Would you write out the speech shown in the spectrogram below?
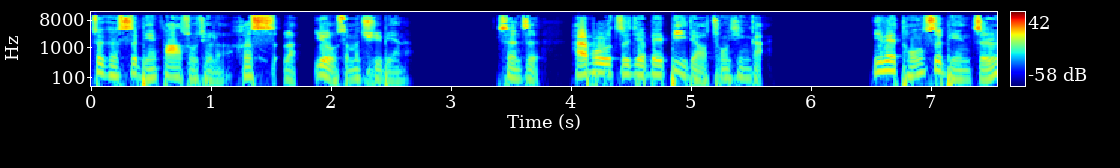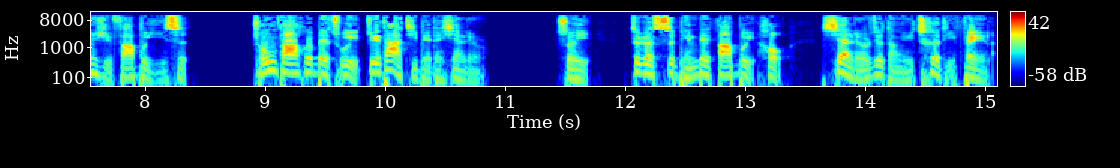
这个视频发出去了和死了又有什么区别呢？甚至还不如直接被毙掉重新改，因为同视频只允许发布一次，重发会被处以最大级别的限流，所以这个视频被发布以后，限流就等于彻底废了，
